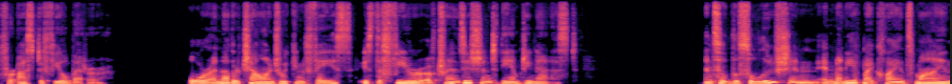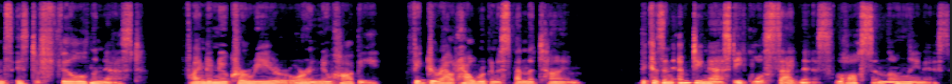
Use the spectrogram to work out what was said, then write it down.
for us to feel better. Or another challenge we can face is the fear of transition to the empty nest. And so the solution in many of my clients' minds is to fill the nest, find a new career or a new hobby, figure out how we're going to spend the time. Because an empty nest equals sadness, loss, and loneliness.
